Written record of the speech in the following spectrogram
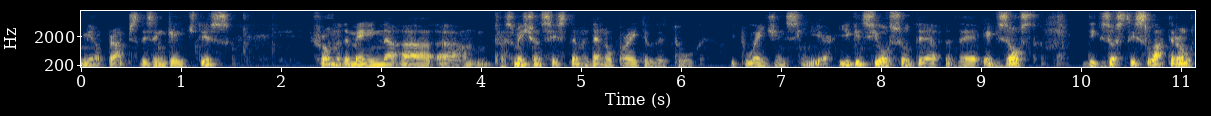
you know, perhaps disengage this from the main uh, um, transmission system and then operate it with the two two engines in here. You can see also the, the exhaust. The exhaust is lateral,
